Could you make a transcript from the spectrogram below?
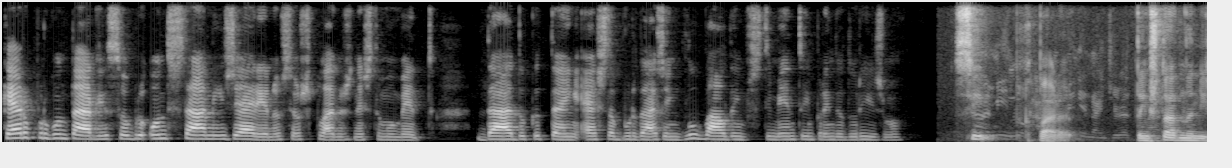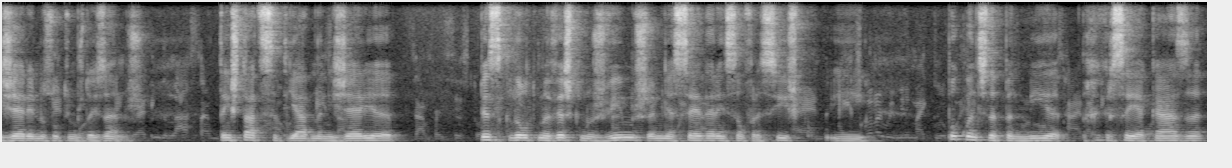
Quero perguntar-lhe sobre onde está a Nigéria nos seus planos neste momento dado que tem esta abordagem global de investimento e empreendedorismo? Sim, repara, tenho estado na Nigéria nos últimos dois anos. Tenho estado sediado na Nigéria. Penso que da última vez que nos vimos, a minha sede era em São Francisco e, pouco antes da pandemia, regressei a casa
